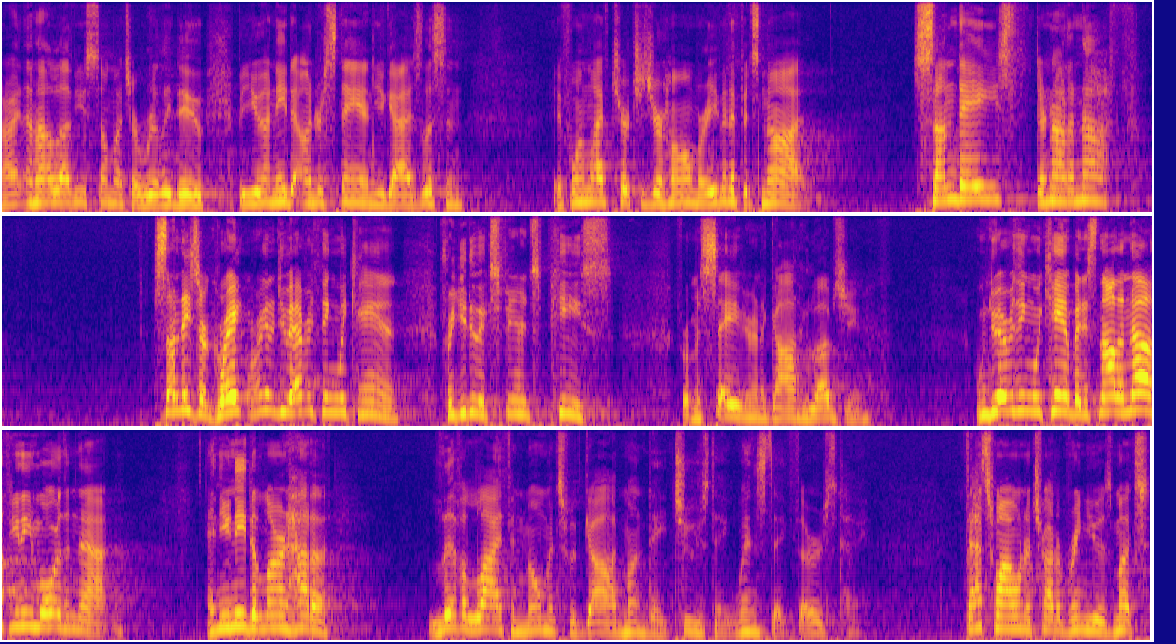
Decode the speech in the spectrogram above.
All right? And I love you so much, I really do. But you I need to understand, you guys, listen, if One Life Church is your home, or even if it's not, Sundays, they're not enough. Sundays are great. We're going to do everything we can for you to experience peace from a Savior and a God who loves you. We can do everything we can, but it's not enough. You need more than that. And you need to learn how to live a life in moments with God Monday, Tuesday, Wednesday, Thursday. That's why I want to try to bring you as much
